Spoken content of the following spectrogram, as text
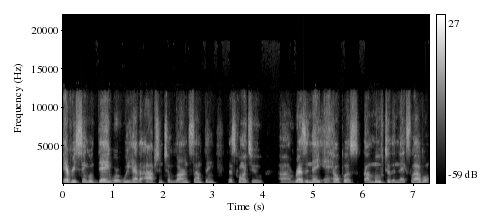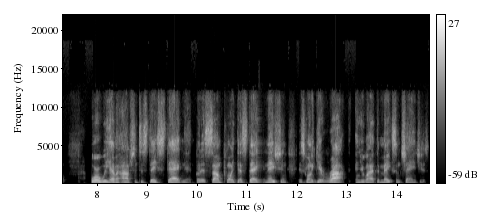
every single day, where we have the option to learn something that's going to uh, resonate and help us uh, move to the next level, or we have an option to stay stagnant. But at some point, that stagnation is going to get rocked and you're going to have to make some changes.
